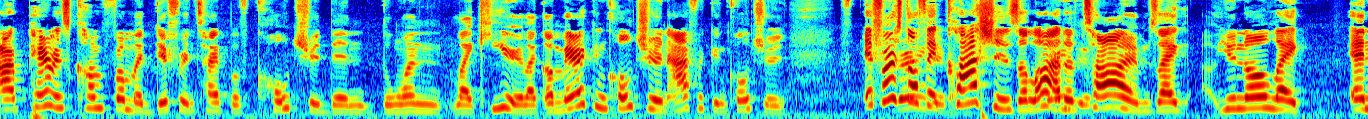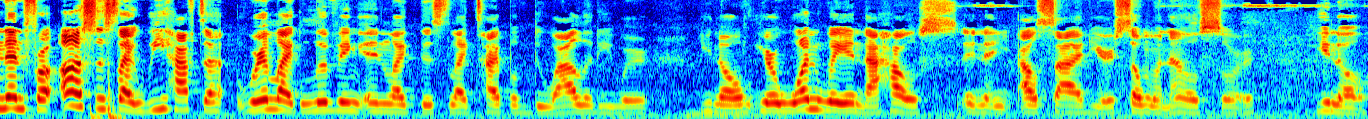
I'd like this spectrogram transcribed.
our parents come from a different type of culture than the one like here. Like american culture and african culture it first Very off it clashes a lot Very of different. times. Like you know like and then for us it's like we have to we're like living in like this like type of duality where you know you're one way in the house and then outside you're someone else or you know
